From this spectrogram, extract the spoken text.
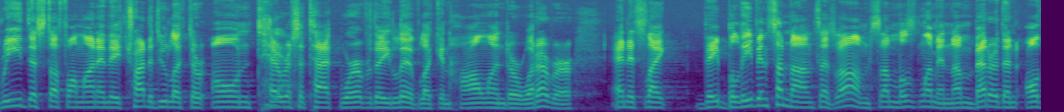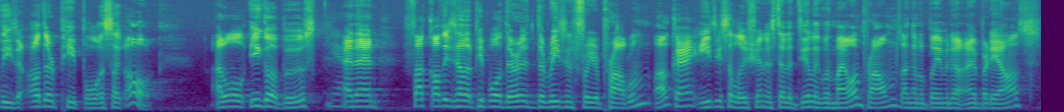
read this stuff online and they try to do like their own terrorist Yeah. attack wherever they live, like in Holland or whatever, and it's like they believe in some nonsense. Oh, I'm some Muslim and I'm better than all these other people. It's like oh, a little ego boost, Yeah. and then fuck all these other people. They're the reasons for your problem. Okay, easy solution. Instead of dealing with my own problems, I'm gonna blame it on everybody else.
